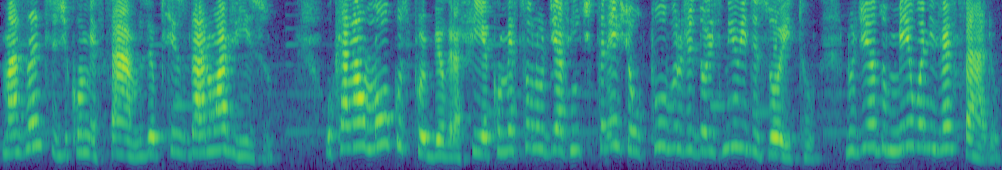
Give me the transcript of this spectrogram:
Mas antes de começarmos, eu preciso dar um aviso. O canal Loucos por Biografia começou no dia 23 de outubro de 2018, no dia do meu aniversário,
